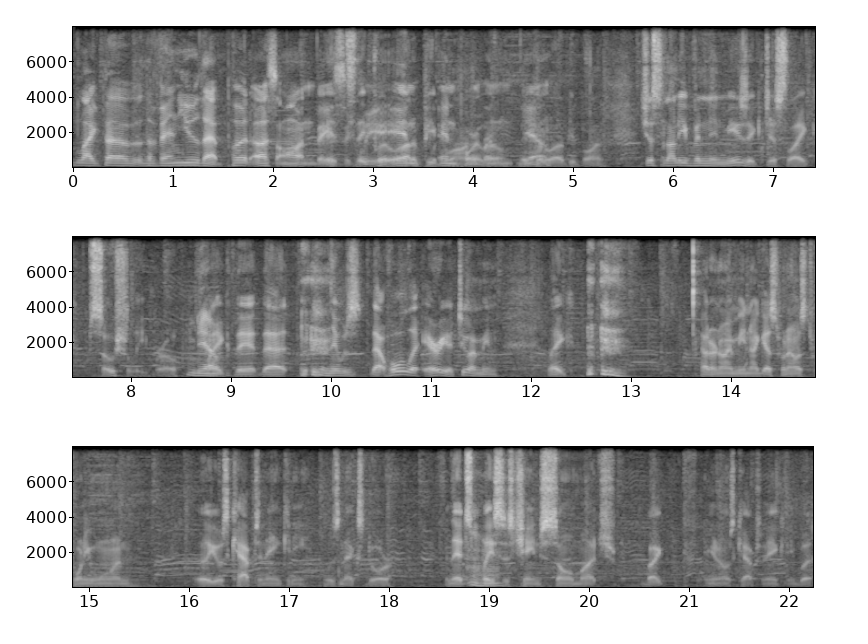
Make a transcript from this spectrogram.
like the the venue that put us on It's- basically. they put a lot in, of people in on, Portland. bro. They yeah. put a lot of people on. Just not even in music, just like socially, bro. Yeah. Like they, that, it was that whole area too. I mean, like, I don't know. I mean, I guess when I was 21, uh, it was Captain Ankeny who was next door, and that Mm-hmm. place has changed so much. Like, you know, it's Captain Ankeny, but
